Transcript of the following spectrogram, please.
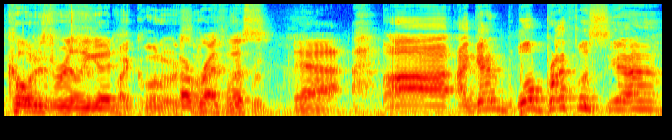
Coda's really good. Buy Coda or, Or Breathless. different. yeah. Uh, again, well, Breathless, yeah.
